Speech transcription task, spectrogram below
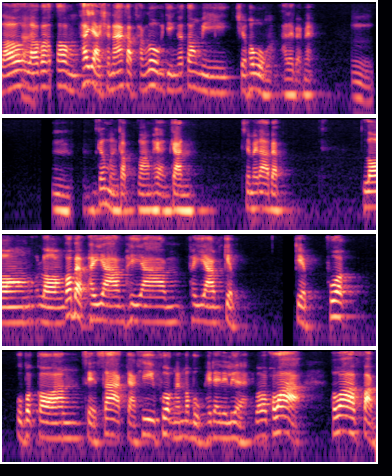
แล้วใช่เราก็ต้องถ้าอยากชนะกับทั้งโลกจริงก็ต้องมีเชื้อพระวงศ์อะอะไรแบบเนี้ยอืม อืม ก็เหมือนกับวางแผนกัน ใช่ไหมล่ะแบบ ลองลองก็แบบพยายามพยายามพยายามเก็บ เก็บพวกอุปกรณ์เศษซากจากที่พวกนั้นมาบุกให้ได้เรื่อยๆเพราะว่าเพราะว่าเพราะว่าฝั่ง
